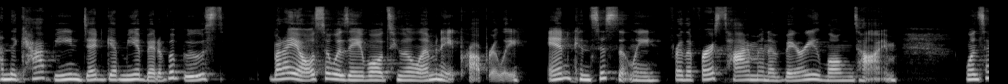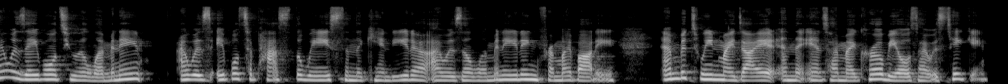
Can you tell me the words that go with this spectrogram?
And the caffeine did give me a bit of a boost, but I also was able to eliminate properly and consistently for the first time in a very long time. Once I was able to eliminate, I was able to pass the waste and the candida I was eliminating from my body and between my diet and the antimicrobials I was taking,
